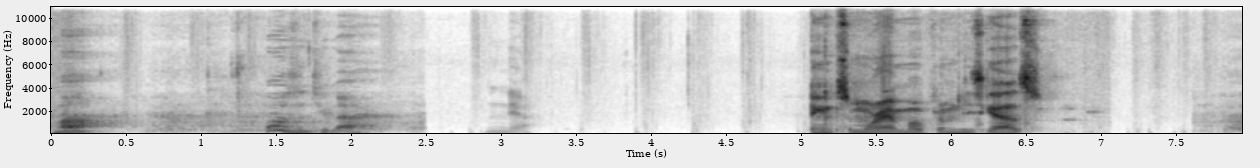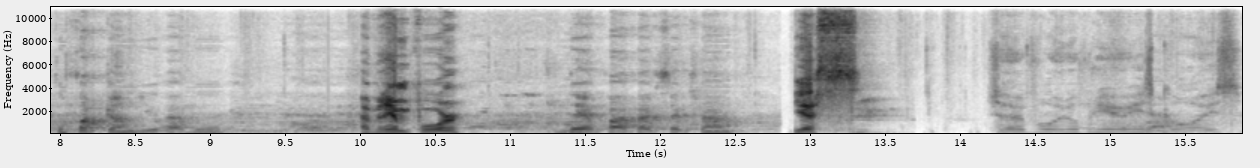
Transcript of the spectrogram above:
Wow. That wasn't too bad. No. Getting some more ammo from these guys. What The fuck gun do you have, Rick? Have an M4? They have 5.56 round? Yes. So avoid open areas, guys.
